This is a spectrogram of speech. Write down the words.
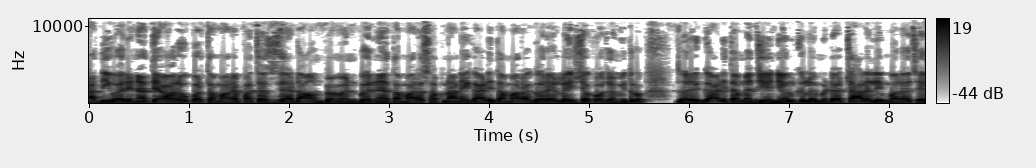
આ દિવાળીના તહેવારો ઉપર તમારે પચાસ હજાર ડાઉન પેમેન્ટ ભરીને તમારા સપનાની ગાડી તમારા ઘરે લઈ શકો છો મિત્રો. દરેક ગાડી તમને જેન્યુઅલ કિલોમીટર ચાલેલી મળે છે.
